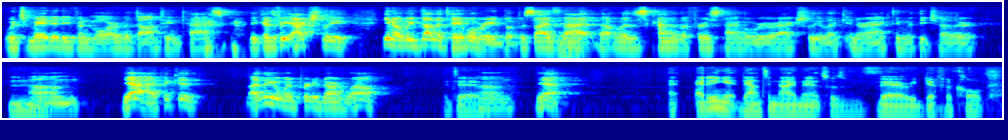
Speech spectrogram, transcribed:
which made it even more of a daunting task because we actually, you know, we've done a table read, but besides yeah. that, that was kind of the first time where we were actually like interacting with each other. Mm-hmm. Um, yeah, I think it, I think it went pretty darn well. It did. Um, yeah editing it down to nine minutes was very difficult.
